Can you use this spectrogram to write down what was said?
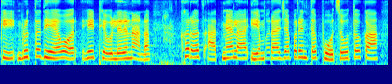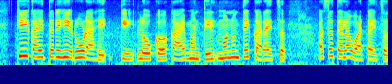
की मृतदेहावर हे ठेवलेलं नाणं खरंच आत्म्याला यमराजापर्यंत पोहोचवतं का? की काहीतरी ही रूढ आहे की लोक काय म्हणतील म्हणून ते करायचं असं त्याला वाटायचं.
